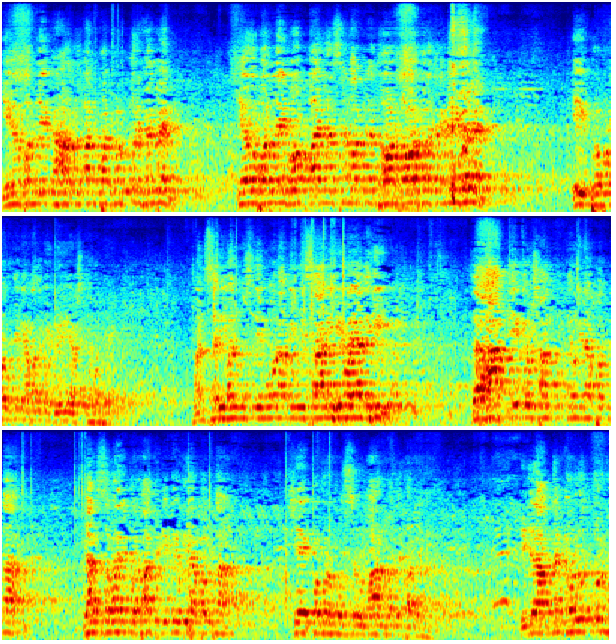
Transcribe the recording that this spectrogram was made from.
কেউ বললে কাহার দোকানপাট নোট করে ফেলবেন, কেউ বললে মব ফাইন্যান্সের মাধ্যমে ধর ধর বলে তাকে মেরে ফেলবেন। এই প্রবণতা থেকে আমাদেরকে বেরিয়ে আসতে হবে। মানসারিমান মুসলিম ওরা আমি নিসানিহি ওয়াদিহি যার হাত থেকে কেউ শান্তি, কেউ নিরাপদ না, যার সবাই কথা থেকে কেউ নিরাপদ না, সে কখনো মুসলমান হতে পারবে না। এটা আপনাকে অনুরোধ করব,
